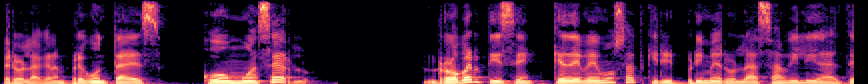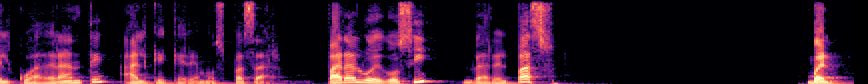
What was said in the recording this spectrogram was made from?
Pero la gran pregunta es, ¿cómo hacerlo? Robert dice que debemos adquirir primero las habilidades del cuadrante al que queremos pasar, para luego sí dar el paso. Bueno,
